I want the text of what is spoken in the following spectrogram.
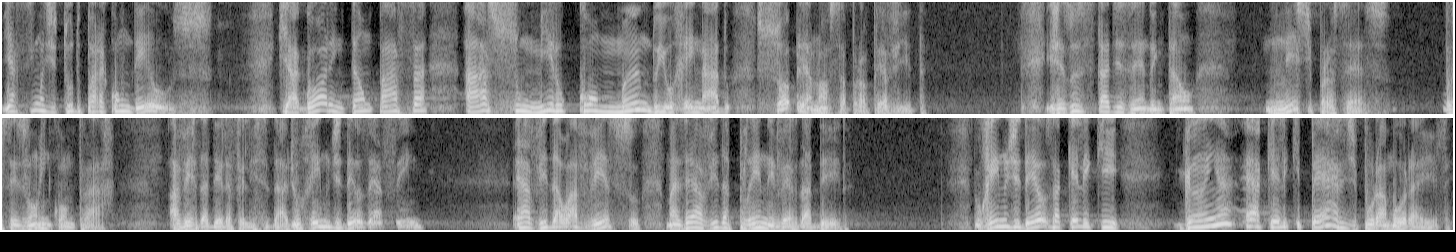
e acima de tudo para com Deus, que agora então passa a assumir o comando e o reinado sobre a nossa própria vida. E Jesus está dizendo então, neste processo, vocês vão encontrar a verdadeira felicidade. O reino de Deus é assim. É a vida ao avesso, mas é a vida plena e verdadeira. No reino de Deus, aquele que ganha é aquele que perde por amor a Ele.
